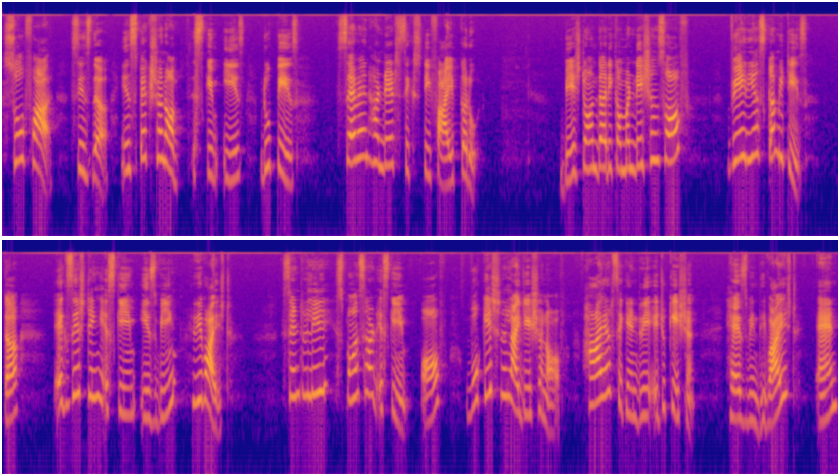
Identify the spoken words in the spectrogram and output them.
so far since the inspection of scheme is rupees 765 crore. Based on the recommendations of various committees, the existing scheme is being revised. Centrally sponsored scheme of vocationalization of higher secondary education has been revised and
